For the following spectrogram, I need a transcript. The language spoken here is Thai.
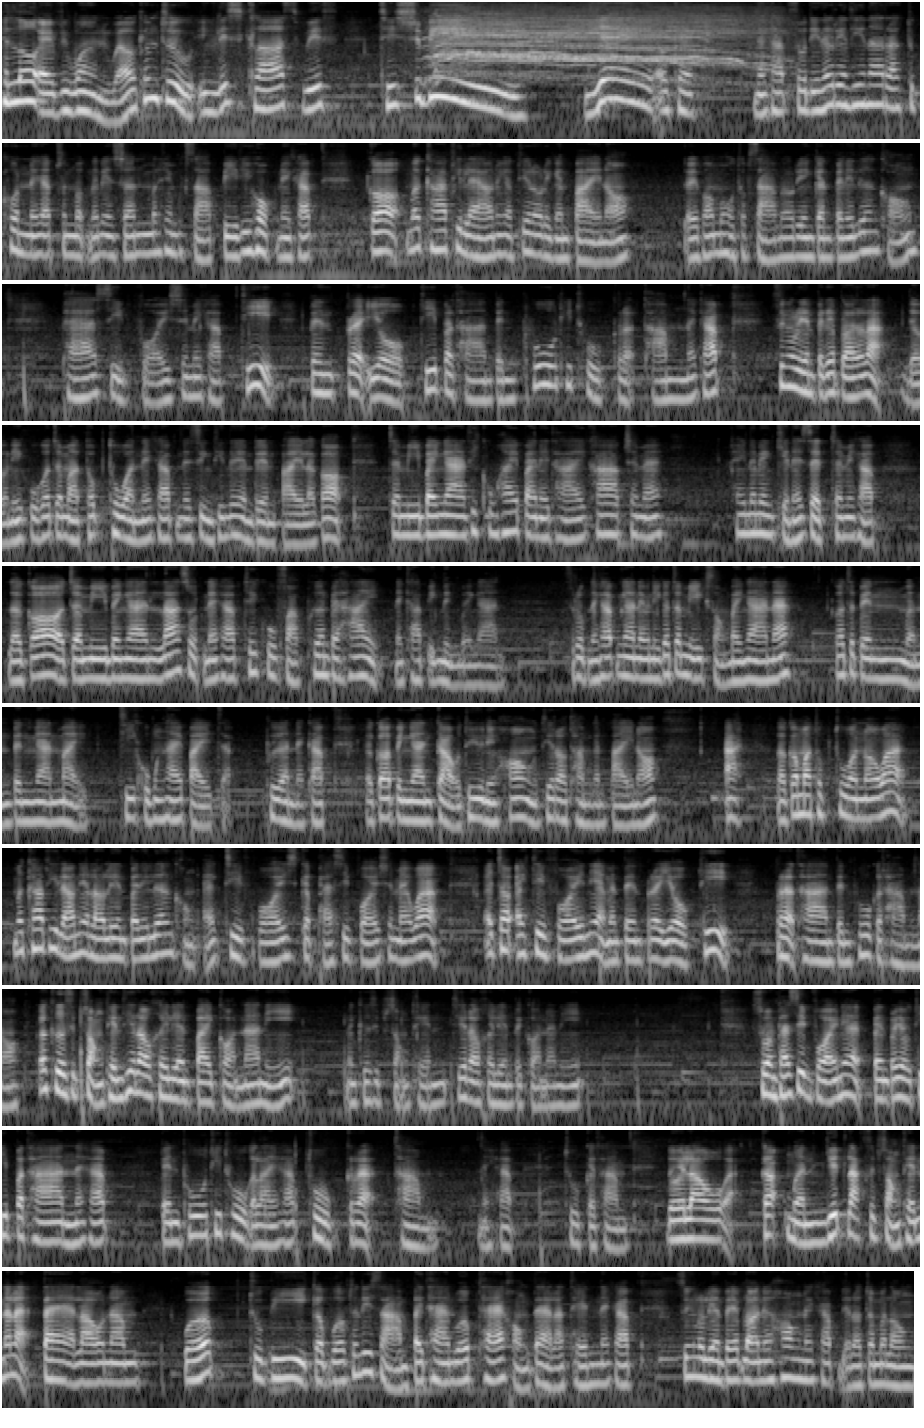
Hello everyone, welcome to English class with Teacher B เย้โอเคนะครับ สวัสดีนักเรียนที่น่ารักทุกคนนะครับสำหรับนักเรียนชั้นมัธยมศึกษาปีที่ 6 นะครับ ก็เมื่อคาบที่แล้วนะครับที่เราเรียนกันไปเนาะ โดยเฉพาะม .6 ทับ3เราเรียนกันไปในเรื่องของ passive voice ใช่ไหมครับ ที่เป็นประโยคที่ประธานเป็นผู้ที่ถูกกระทำนะครับ ซึ่งเราเรียนไปเรียบร้อยแล้วล่ะ เดี๋ยววันนี้ครูก็จะมาทบทวนนะครับในสิ่งที่ได้เรียนเรียนไป แล้วก็จะมีใบงานที่ครูให้ไปในท้ายคาบใช่ไหมให้นักเรียนเขียนให้เสร็จใช่ไหมครับแล้วก็จะมีใบงานล่าสุดนะครับที่ครูฝากเพื่อนไปให้นะครับอีกหนึ่งใบงาน สรุปนะครับงานในวันนี้ก็จะมีอีก 2 ใบงานนะก็จะเป็นเหมือนเป็นงานใหม่ที่ครูเพิ่งให้ไปจากเพื่อนนะครับ แล้วก็เป็นงานเก่าที่อยู่ในห้องที่เราทำกันไปเนาะอะเราก็มาทบทวนเนาะว่า เมื่อคาบที่แล้วเนี่ยเราเรียนไปในเรื่องของ active voice กับ passive voice ใช่ไหมว่าไอ้เจ้า active voice เนี่ยมันเป็นประโยคที่ประธานเป็นผู้กระทำเนาะก็คือ 12 เทนที่เราเคยเรียนไปก่อนหน้านี้ มันคือ 12 เทนที่เราเคยเรียนไปก่อนหน้านี้ ส่วน passive voice เนี่ยเป็นประโยคที่ประธานนะครับ เป็นผู้ที่ถูกอะไรครับ ถูกกระทำนะครับถูกกระทำโดยเราก็เหมือนยึดหลัก 12 เทนนั่นแหละ แต่เรานำ verb to be กับ verb ท่านที่ 3 ไปแทน verb แท้ของแต่ละเทนนะครับ ซึ่งเราเรียนไปเรียบร้อยในห้องนะครับ เดี๋ยวเราจะมาลอง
